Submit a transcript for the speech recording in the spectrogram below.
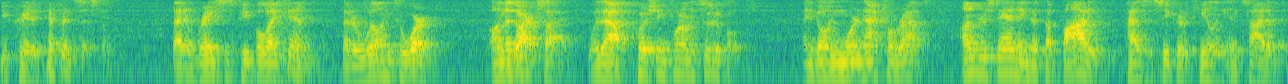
You create a different system that embraces people like him that are willing to work on the dark side without pushing pharmaceuticals and going more natural routes, understanding that the body has the secret of healing inside of it.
